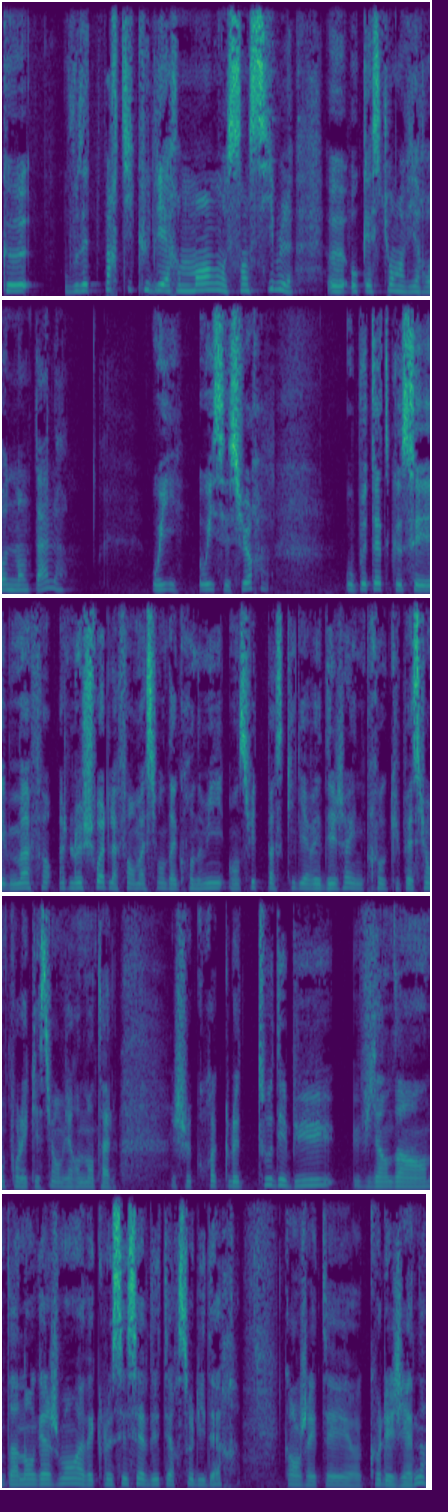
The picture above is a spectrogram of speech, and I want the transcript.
que vous êtes particulièrement sensible aux questions environnementales. Oui, oui, c'est sûr. Ou peut-être que c'est le choix de la formation d'agronomie ensuite parce qu'il y avait déjà une préoccupation pour les questions environnementales. Je crois que le tout début vient d'un engagement avec le CCFD Terre Solidaire quand j'étais euh, collégienne.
